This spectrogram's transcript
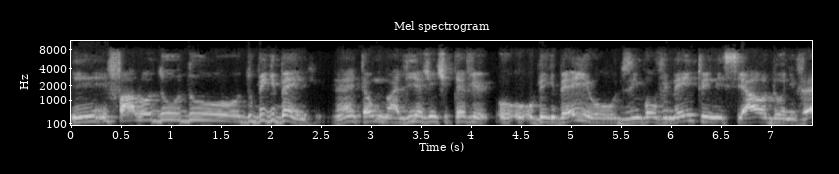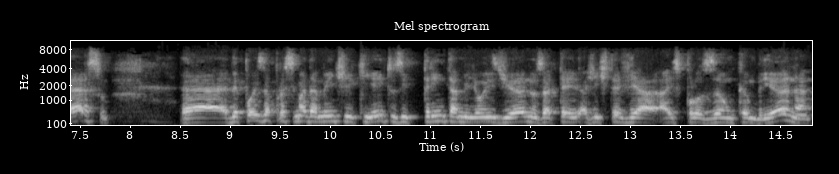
e, falo do, do, do, Big Bang. Né? Então, ali a gente teve o, o, Big Bang, o desenvolvimento inicial do universo. É, depois de aproximadamente 530 milhões de anos, até, a gente teve a, a explosão cambriana.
